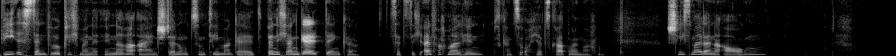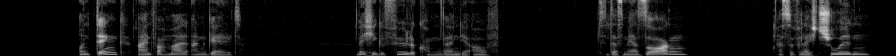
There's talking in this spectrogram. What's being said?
Wie ist denn wirklich meine innere Einstellung zum Thema Geld? Wenn ich an Geld denke, Setz dich einfach mal hin, das kannst du auch jetzt gerade mal machen. Schließ mal deine Augen und denk einfach mal an Geld. Welche Gefühle kommen da in dir auf? Sind das mehr Sorgen? Hast du vielleicht Schulden?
